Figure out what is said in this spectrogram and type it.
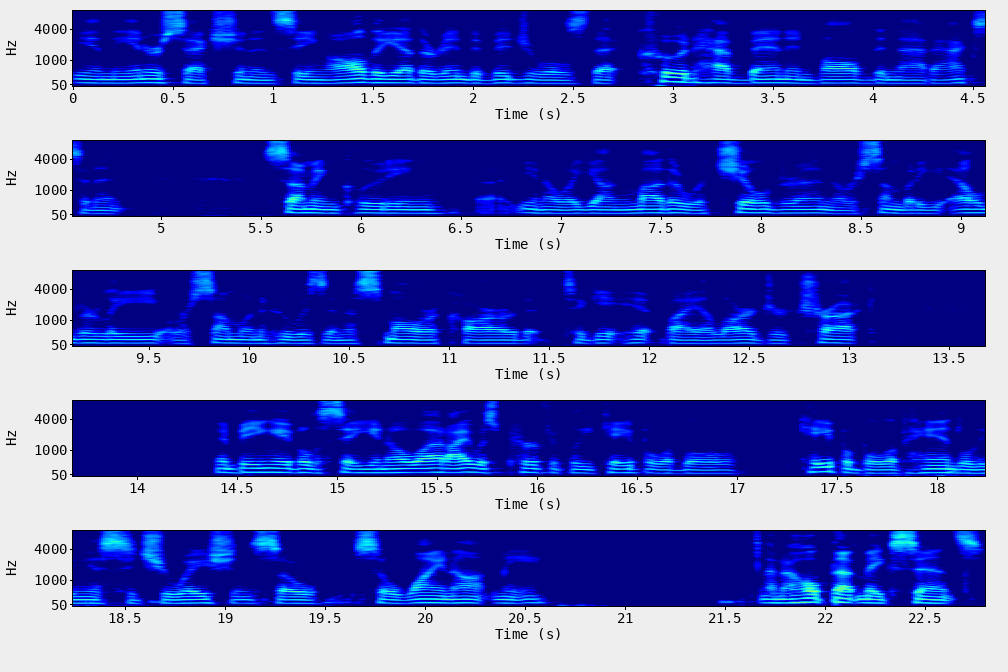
in the intersection and seeing all the other individuals that could have been involved in that accident. Some including, uh, you know, a young mother with children, or somebody elderly, or someone who was in a smaller car that to get hit by a larger truck. And being able to say, you know what, I was perfectly capable of, capable of handling this situation, so so why not me? And I hope that makes sense.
